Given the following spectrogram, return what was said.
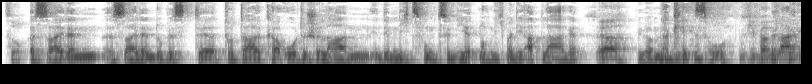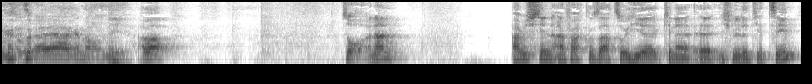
So. Es sei denn, es sei denn, du bist der total chaotische Laden, in dem nichts funktioniert, noch nicht mal die Ablage. Ja. Wie beim Lageso. Wie beim Lagi so. Ja, ja, genau. Nee. Aber so, und dann habe ich denen einfach gesagt, so hier, Kinder, äh, ich will das jetzt sehen.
